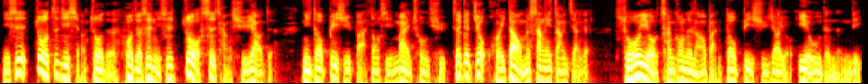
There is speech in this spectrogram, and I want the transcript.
你是做自己想做的，或者是你是做市场需要的，你都必须把东西卖出去。这个就回到我们上一章讲的。所有成功的老板都必须要有业务的能力。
